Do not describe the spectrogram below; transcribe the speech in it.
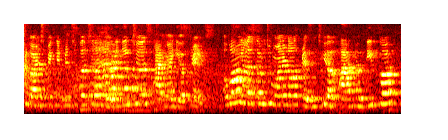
to our respected principals, sir, holy teachers, and my dear friends. A warm welcome to one and all present here. I am Navdeep Kaur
